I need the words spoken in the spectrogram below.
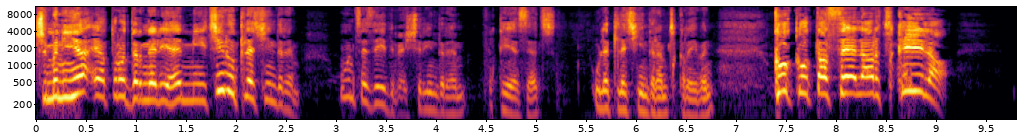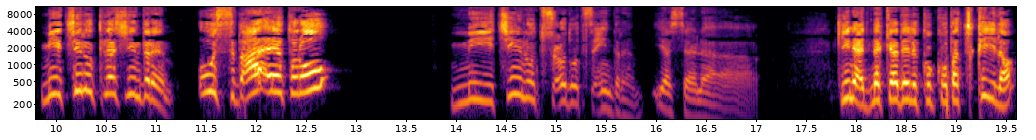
8 ايترو درنا ليها 230 درهم. وانت زايد ب 20 درهم في القياسات ولا 30 درهم تقريبا. كوكوطا سيلار ثقيلة. 230 درهم. و7 ايترو 299 درهم. يا سلام. كاين عندنا كذلك كوكوطا ثقيله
